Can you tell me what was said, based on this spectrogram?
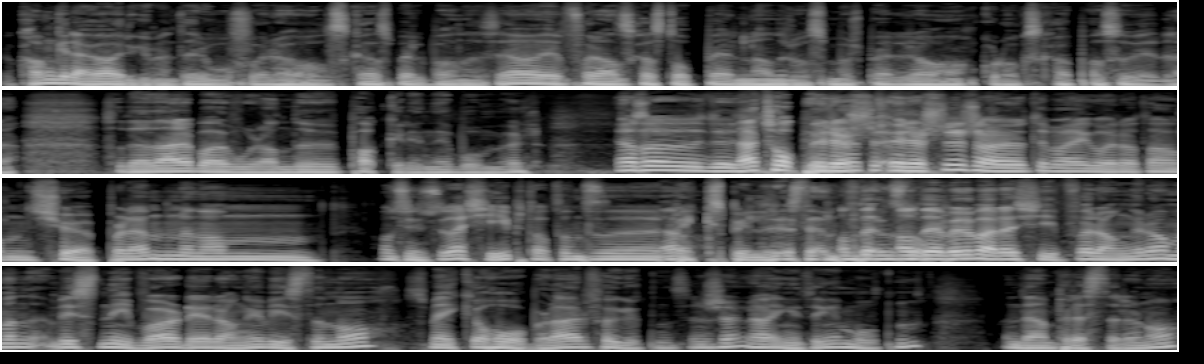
Du kan greie å argumentere hvorfor Holt skal spille på andre sida, for han skal stoppe en eller annen Rosenborg-spiller og klokskap osv. Så, videre. så det der er bare hvordan du pakker inn i bomull. Ja, altså, Det er topprørt. Røsler, sa jo til meg i går at han kjøper den, men han, han syns jo det er kjipt at en eh, Ja. Beck spiller istedenfor det, stopper. og det vil være kjipt for Ranger òg, men hvis nivået er det Ranger viste nå, som jeg ikke håper det er for gutten sin skyld, jeg har ingenting imot den, men det han presterer nå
